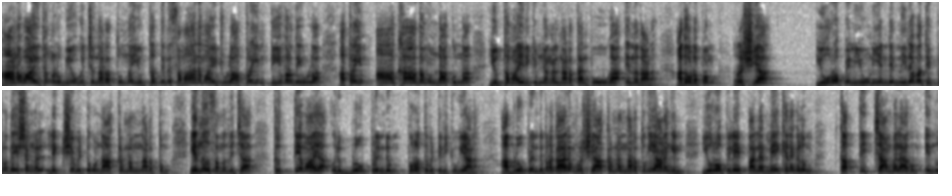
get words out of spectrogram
ആണവായുധങ്ങൾ ഉപയോഗിച്ച് നടത്തുന്ന യുദ്ധത്തിന് സമാനമായിട്ടുള്ള അത്രയും തീവ്രതയുള്ള അത്രയും ആഘാതമുണ്ടാക്കുന്ന യുദ്ധമായിരിക്കും ഞങ്ങൾ നടത്താൻ പോവുക എന്നതാണ്. അതോടൊപ്പം റഷ്യ യൂറോപ്യൻ യൂണിയന്റെ നിരവധി പ്രദേശങ്ങൾ ലക്ഷ്യമിട്ടുകൊണ്ട് ആക്രമണം നടത്തും എന്നത് സംബന്ധിച്ച കൃത്യമായ ഒരു ബ്ലൂ പ്രിന്റും പുറത്തുവിട്ടിരിക്കുകയാണ്. ആ ബ്ലൂ പ്രിന്റ് പ്രകാരം റഷ്യ ആക്രമണം നടത്തുകയാണെങ്കിൽ യൂറോപ്പിലെ പല മേഖലകളും കത്തിച്ചാമ്പലാകും എന്നു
